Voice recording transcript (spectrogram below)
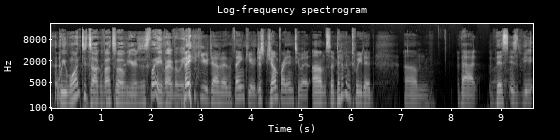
we want to talk about Twelve Years a Slave, I believe. Thank you, Devan. Thank you. Just jump right into it. Um, so Devan tweeted, um, that this is the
